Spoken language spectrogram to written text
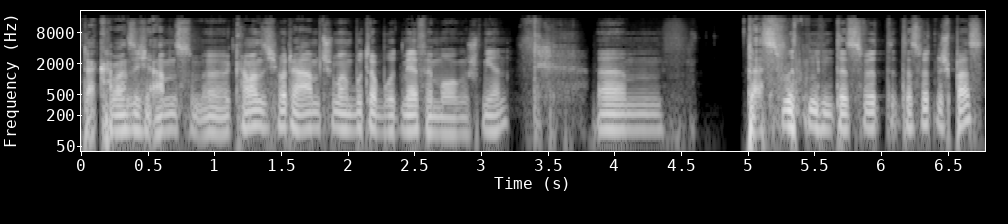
da kann man sich abends, äh, kann man sich heute Abend schon mal ein Butterbrot mehr für morgen schmieren. Ähm, das wird, ein, das wird, das wird ein Spaß.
